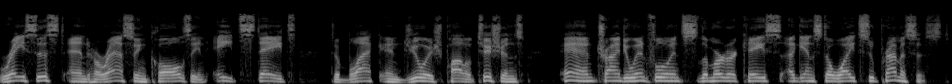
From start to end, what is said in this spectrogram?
racist and harassing calls in eight states to black and Jewish politicians and trying to influence the murder case against a white supremacist.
